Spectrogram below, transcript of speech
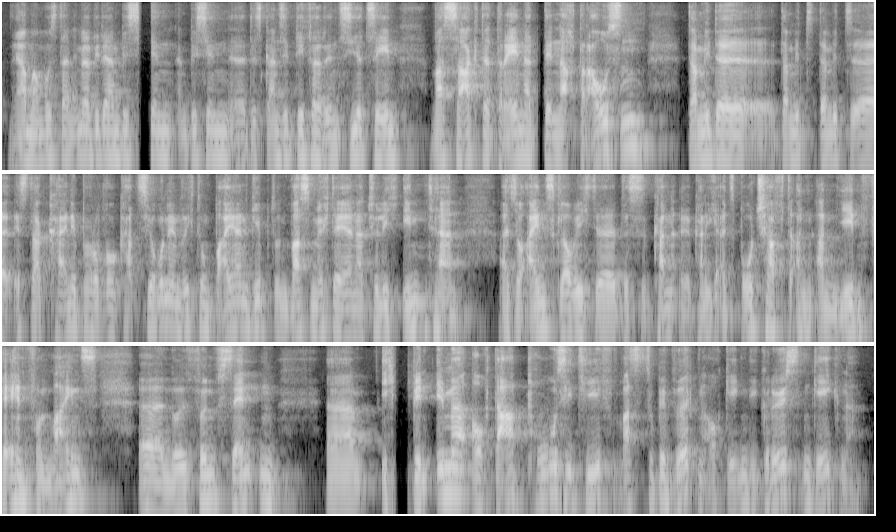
Ja, man muss dann immer wieder ein bisschen, ein bisschen äh, das Ganze differenziert sehen. Was sagt der Trainer denn nach draußen? Damit, äh, damit, damit äh, es da keine Provokationen Richtung Bayern gibt und was möchte er natürlich intern. Also eins, glaube ich, äh, das kann, kann ich als Botschaft an, an jeden Fan von Mainz äh, 05 senden. Äh, ich bin immer auch da positiv, was zu bewirken, auch gegen die größten Gegner.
